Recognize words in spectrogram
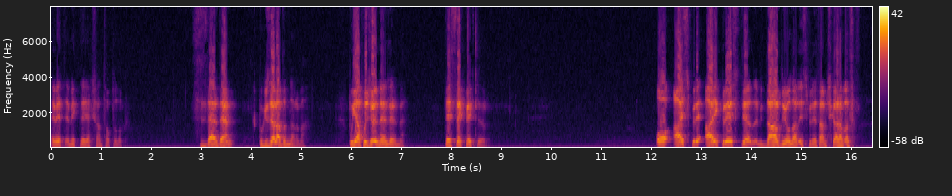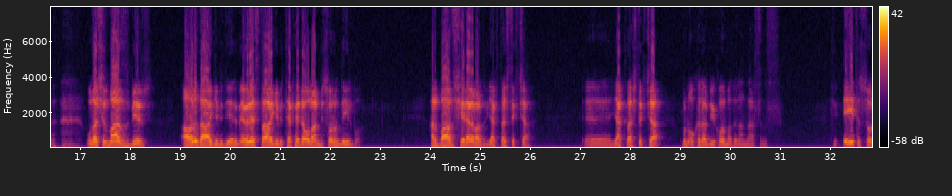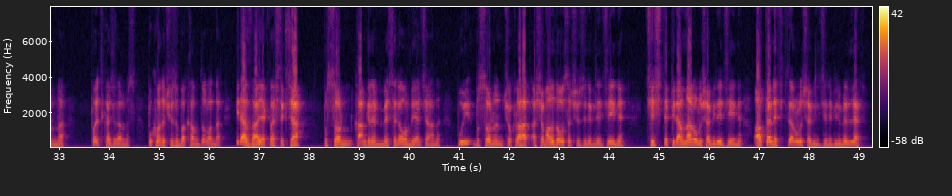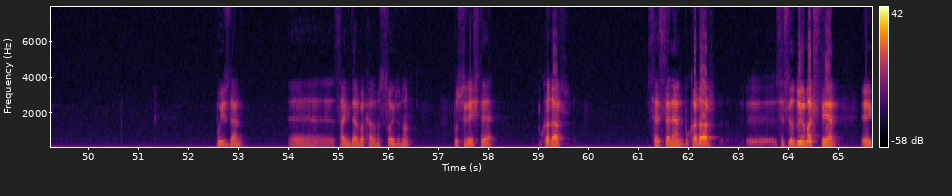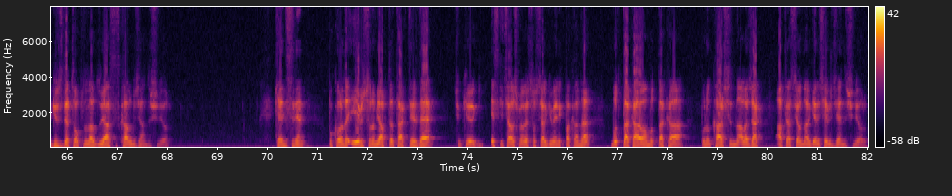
Evet emekliliğe yakışan topluluk. Sizlerden bu güzel adımlarıma, bu yapıcı önerilerime destek bekliyorum. O Ice Press diye bir dağ diyorlar ismini tam çıkaramadım. Ulaşılmaz bir Ağrı Dağı gibi diyelim, Everest Dağı gibi tepede olan bir sorun değil bu. Hani bazı şeyler vardır yaklaştıkça yaklaştıkça bunun o kadar büyük olmadığını anlarsınız. EYT sorununa politikacılarımız bu konuda çözüm bakanlığında olanlar biraz daha yaklaştıkça bu sorunun kangren bir mesele olmayacağını, bu, bu sorunun çok rahat aşamalı da olsa çözülebileceğini, çeşitli planlar oluşabileceğini, alternatifler oluşabileceğini bilmeliler. Bu yüzden eee saygıdeğer Bakanımız Soylu'nun bu süreçte bu kadar seslenen, bu kadar e, sesini duyurmak isteyen e, güzide topluluğa duyarsız kalmayacağını düşünüyorum. Kendisinin bu konuda iyi bir sunum yaptığı takdirde çünkü eski Çalışma ve Sosyal Güvenlik Bakanı mutlaka ve mutlaka bunun karşılığını alacak atraksiyonlar gelişebileceğini düşünüyorum.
